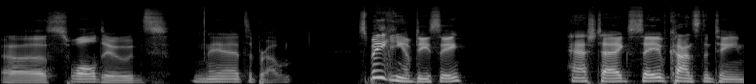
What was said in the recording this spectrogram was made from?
uh, swole dudes. Yeah, it's a problem. Speaking of DC, Hashtag save Constantine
